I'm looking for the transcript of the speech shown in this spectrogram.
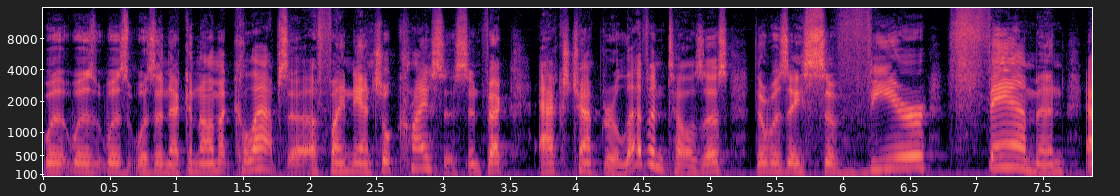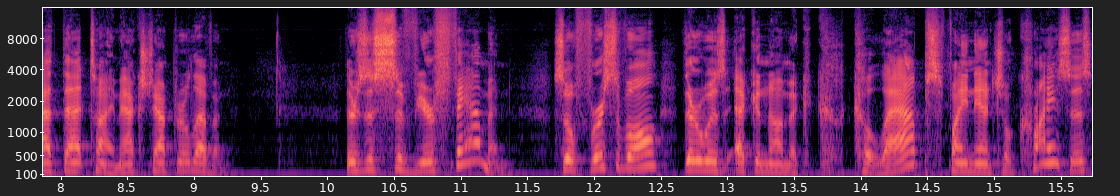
was, was, was an economic collapse, a, financial crisis. In fact, Acts chapter 11 tells us there was a severe famine at that time. Acts chapter 11. There's a severe famine. So, first of all, there was economic collapse, financial crisis,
